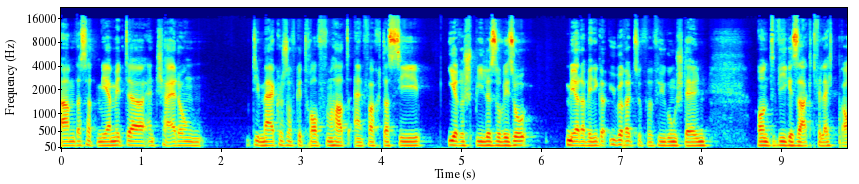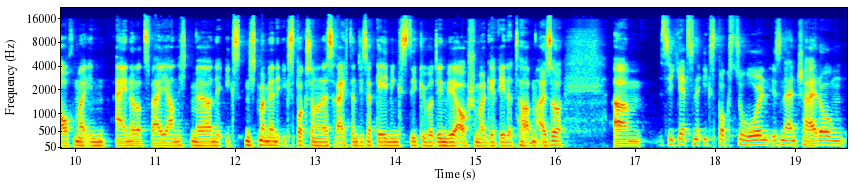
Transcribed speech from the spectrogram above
Ähm, das hat mehr mit der Entscheidung, die Microsoft getroffen hat, einfach, dass sie ihre Spiele sowieso mehr oder weniger überall zur Verfügung stellen. Und wie gesagt, vielleicht brauchen wir in ein oder zwei Jahren nicht mehr eine X, nicht mal mehr eine Xbox, sondern es reicht dann dieser Gaming-Stick, über den wir auch schon mal geredet haben. Also ähm, sich jetzt eine Xbox zu holen, ist eine Entscheidung,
